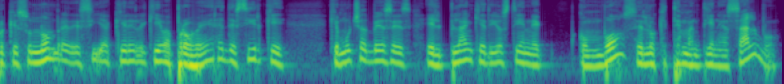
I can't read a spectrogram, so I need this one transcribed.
Porque su nombre decía que era el que iba a proveer, es decir, que, que muchas veces el plan que Dios tiene con vos es lo que te mantiene a salvo.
